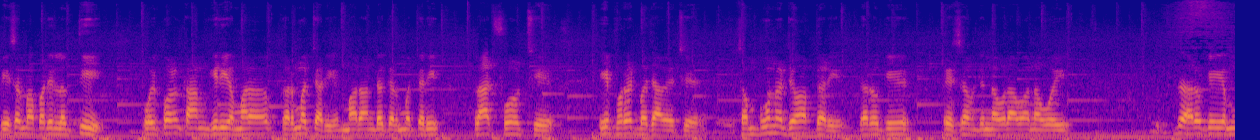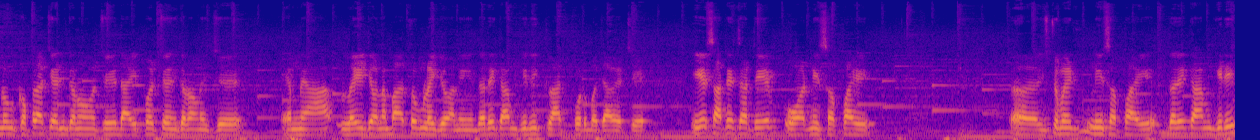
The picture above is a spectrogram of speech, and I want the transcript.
પેશન્ટ બાબતે લગતી કોઈ પણ કામગીરી અમારા કર્મચારી મારા અંદર કર્મચારી ક્લાસ ફોર છે, એ ફરજ બજાવે છે. સંપૂર્ણ જવાબદારી, ધારો કે પેશન્ટ નવડાવવાના હોય, ધારો કે એમનું કપડાં ચેન્જ કરવાનું છે ડાયપર ચેન્જ કરવાની છે, એમને આ લઈ જવાના બાથરૂમ લઈ જવાની, દરેક કામગીરી ક્લાસ ફોર બજાવે છે. એ સાથે સાથે વોર્ડની સફાઈ ઇન્સ્ટ્રુમેન્ટની સફાઈ દરેક કામગીરી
